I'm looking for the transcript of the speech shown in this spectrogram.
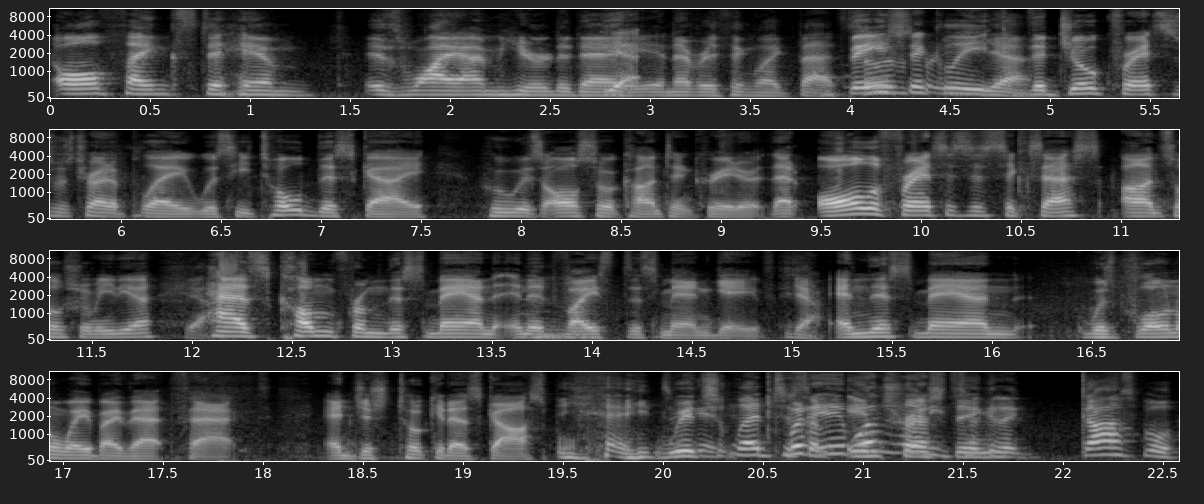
all thanks to him is why I'm here today, Yeah. and everything like that. So pretty- Basically, yeah. the joke Francis was trying to play was he told this guy who is also a content creator that all of Francis's success on social media Yeah. has come from this man and mm-hmm. advice this man gave. Yeah. And this man was blown away by that fact and just took it as gospel. Yeah, which it- led to some it wasn't that interesting He took it as gospel.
